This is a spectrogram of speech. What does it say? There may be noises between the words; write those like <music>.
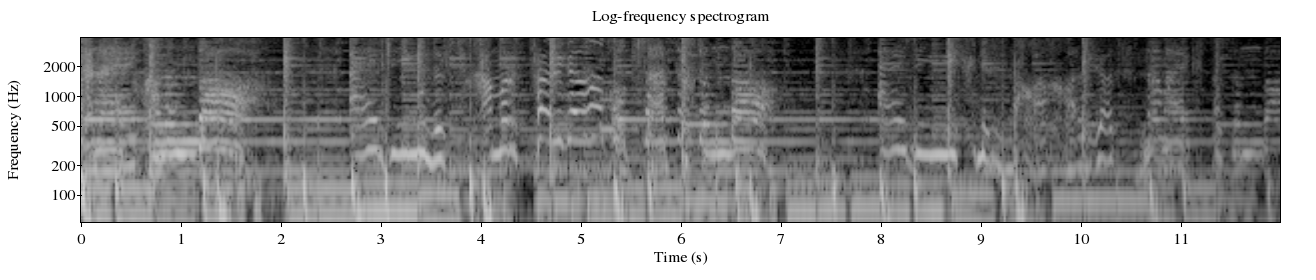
Танай хананда айргийн үнэрт хамар царга худлаа сахтанда айлын ихнэр нохохоргод намайг тасанда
